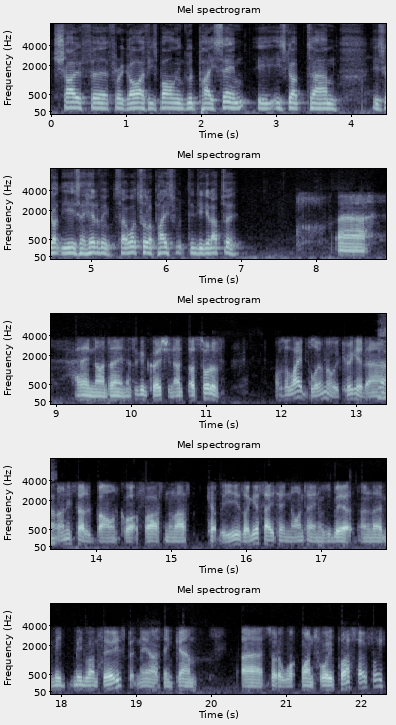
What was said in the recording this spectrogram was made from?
show for, for a guy if he's bowling good pace. Then he, he's got um, he's got years ahead of him. So what sort of pace did you get up to? Uh, 18, 19. That's a good question. I, I sort of, I was a late bloomer with cricket. Um, Yeah. I only started bowling quite fast in the last couple of years. I guess 18, 19 was about, I don't know, mid mid 130s, but now I think um, uh, sort of 140 plus, hopefully.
